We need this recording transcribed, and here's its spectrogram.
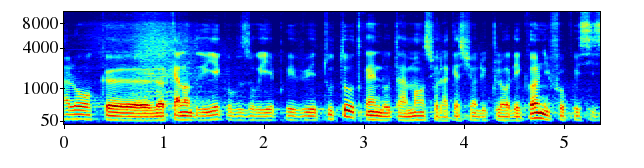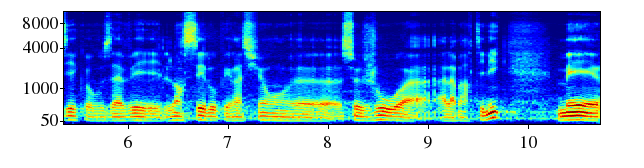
Alors que le calendrier que vous auriez prévu est tout autre, hein, notamment sur la question du chlordécone. Il faut préciser que vous avez lancé l'opération euh, ce jour à, la Martinique. Mais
